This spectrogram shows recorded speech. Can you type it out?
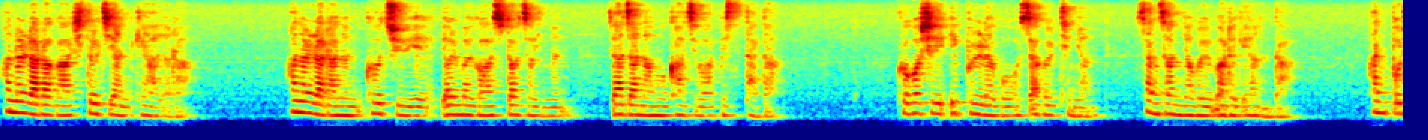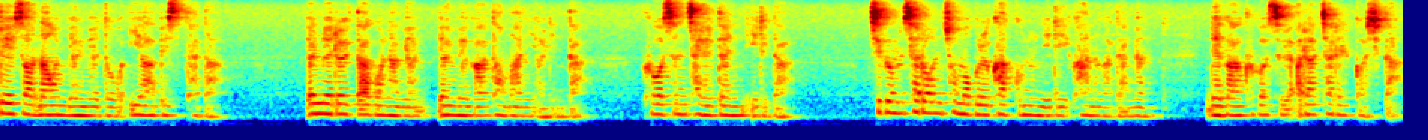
하늘나라가 시들지 않게 하여라. 하늘나라는 그 주위에 열매가 쏟아져 있는 야자나무 가지와 비슷하다. 그것이 잎을 내고 싹을 튀면 생산력을 마르게 한다. 한 뿌리에서 나온 열매도 이와 비슷하다. 열매를 따고 나면 열매가 더 많이 열린다. 그것은 잘된 일이다. 지금 새로운 초목을 가꾸는 일이 가능하다면 내가 그것을 알아차릴 것이다.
